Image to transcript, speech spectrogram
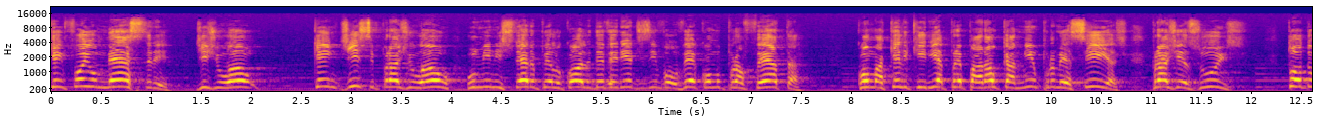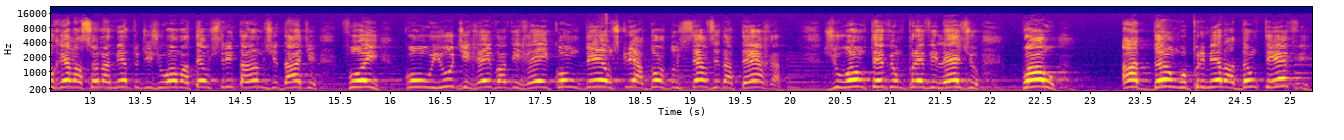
Quem foi o mestre de João? Quem disse para João o ministério pelo qual ele deveria desenvolver como profeta? como aquele que iria preparar o caminho para o Messias, para Jesus. Todo o relacionamento de João até os 30 anos de idade foi com o Yud Rei Vavi Rei, com Deus, Criador dos céus e da terra. João teve um privilégio qual Adão, o primeiro Adão, teve.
